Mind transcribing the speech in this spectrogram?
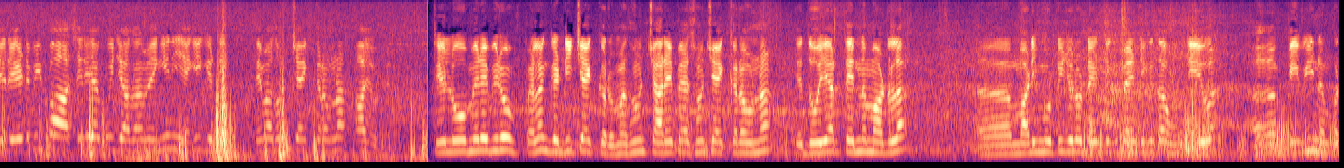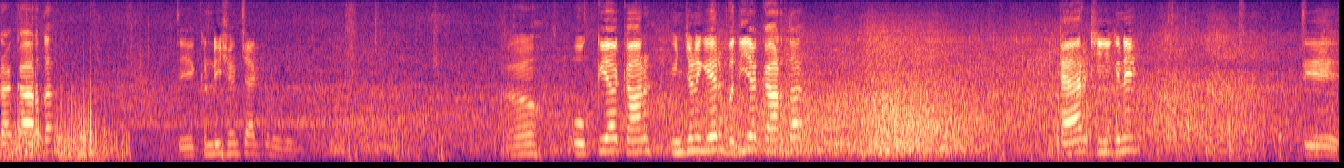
ਤੇ ਰੇਟ ਵੀ ਭਾਅ ਸਿਰਿਆ ਕੋਈ ਜ਼ਿਆਦਾ ਮਹਿੰਗੀ ਨਹੀਂ ਹੈਗੀ ਗੱਡੀ, ਤੇ ਮੈਂ ਤੁਹਾਨੂੰ ਚੈੱਕ ਕਰਾਉਣਾ, ਆ ਜਾਓ ਫਿਰ। ਤੇ ਲੋ ਮੇਰੇ ਵੀਰੋ, ਪਹਿਲਾਂ ਗੱਡੀ ਚੈੱਕ ਕਰੋ, ਮੈਂ ਤੁਹਾਨੂੰ ਚਾਰੇ ਪੈਸੋਂ ਚੈੱਕ ਕਰਾਉਣਾ, ਤੇ 2003 ਮਾਡਲ ਆ। ਮਾੜੀ ਮੋਟੀ ਚਲੋ ਡੈਂਟਿੰਗ ਪੈਂਟਿੰਗ ਤਾਂ ਹੁੰਦੀ ਓ ਆ। ਪੀਵੀ ਨੰਬਰ ਆ ਕਾਰ ਦਾ। ਤੇ ਕੰਡੀਸ਼ਨ ਚੈੱਕ ਕਰੋ ਅਹ ਓਕੇ ਆ ਕਾਰ ਇੰਜਨ ਗੇਅਰ ਵਧੀਆ ਕਾਰ ਦਾ। ਟਾਇਰ ਠੀਕ ਨੇ। ਤੇ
